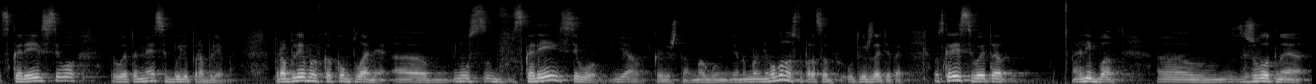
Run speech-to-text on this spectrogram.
скорее всего, в этом мясе были проблемы. Проблемы в каком плане? А, ну, скорее всего, я, конечно, могу, не могу на 100% утверждать это, но, скорее всего, это либо а, животное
